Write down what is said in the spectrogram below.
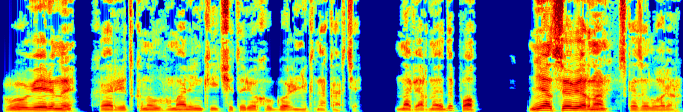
«Вы уверены?» — Харри ткнул в маленький четырехугольник на карте. «Наверное, депо». «Нет, все верно», — сказал Уоллер.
